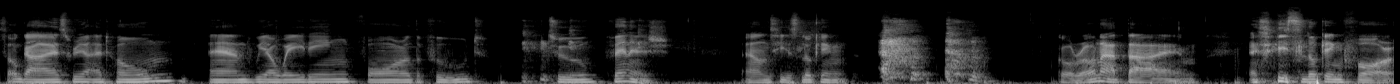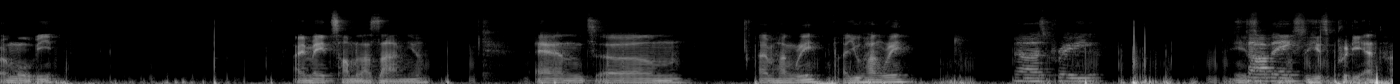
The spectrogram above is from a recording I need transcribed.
So, guys, we are at home and we are waiting for the food to finish. And he's looking. Corona time! And he's looking for a movie. I made some lasagna. And um, I'm hungry. Are you hungry? No, it's pretty. He's, Starving. He's pretty and hungry.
